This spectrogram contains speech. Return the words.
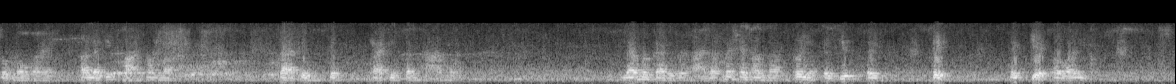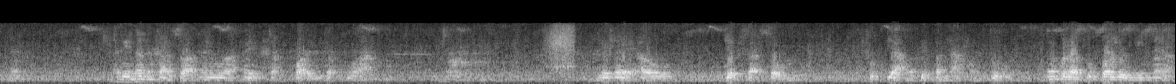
สมเอาไว้ อะไรที่ผ่านเข้ามากลายเป็นเป็นกลายเป็นปัญหาหมดแล้วเมื่อกลายเป็นปัญหาแล้วไม่ใช่เท่านั้นก็ยังไปยึดไปติดไปเก็บเอาไว้อันนี้ท่านอาจารย์สอนให้ว่าให้จับปล่อยจับวางไม่ได้เอา เก็บสะสมทุกอย่างมาเป็นปัญหาของตัวแล้วคนเราทุกข์เรื่องนี้มาก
